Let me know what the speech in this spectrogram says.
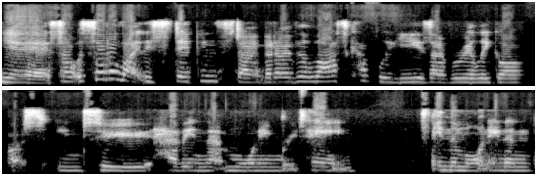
yeah, so it was sort of like this stepping stone, but over the last couple of years, I've really got into having that morning routine in the morning. And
